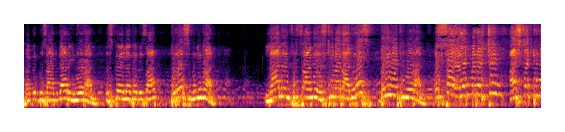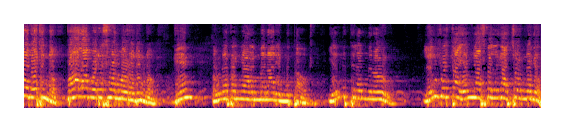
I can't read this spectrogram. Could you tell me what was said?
ከቅዱሳን ጋር ይኖራል። እስከ ዕለተ ምጽአት ድረስ ምን ይላል? ለዓለም ፍጻሜ እስኪመጣ ድረስ በሕይወት ይኖራል። እሷ የለመነችው አስቀድሞ ሞትን ነው፣ በኋላም ወደ ሲኦል መውረድን ነው። ግን እውነተኛ ልመናን የምታውቅ የምትለምነውን ለልጆቿ የሚያስፈልጋቸውን ነገር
